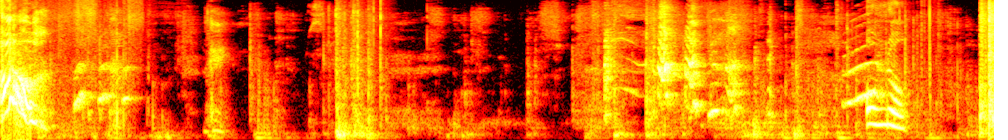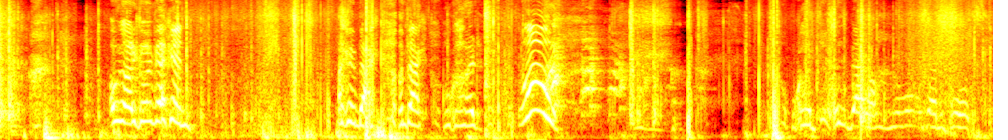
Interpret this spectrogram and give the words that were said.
Oh! Okay. Oh no. Oh god, going back in. Okay, I'm back. I'm back. Oh god. Whoa! Oh god, this is bad. I'm almost out of bullets.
